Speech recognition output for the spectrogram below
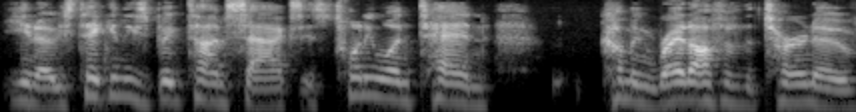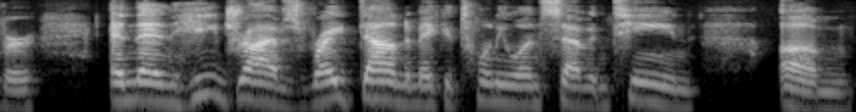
You know, he's taking these big time sacks. It's 21-10 coming right off of the turnover, and then he drives right down to make it 21-17. Um,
